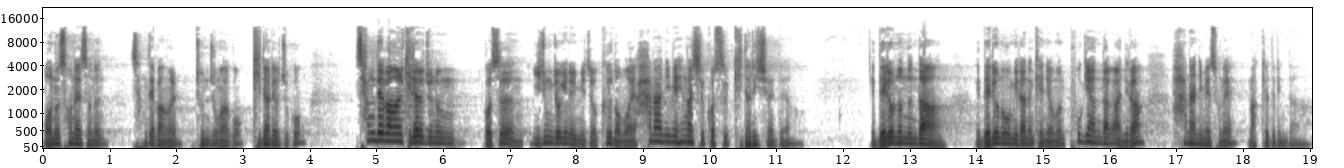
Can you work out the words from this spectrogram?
어느 선에서는 상대방을 존중하고 기다려주고 상대방을 기다려주는 것은 이중적인 의미죠. 그 너머에 하나님이 행하실 것을 기다리셔야 돼요. 내려놓는다. 내려놓음이라는 개념은 포기한다가 아니라 하나님의 손에 맡겨드린다.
